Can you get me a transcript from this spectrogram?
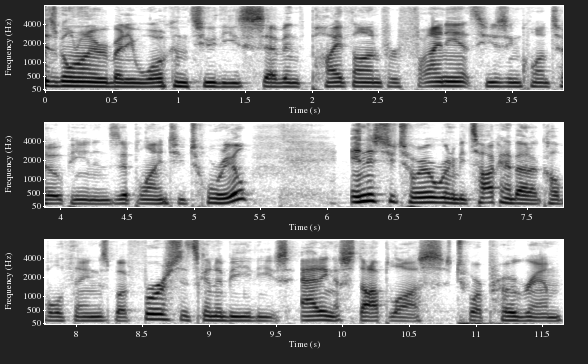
is going on everybody? Welcome to the 7th Python for Finance using Quantopian and Zipline tutorial. In this tutorial we're going to be talking about a couple of things, but first it's going to be these adding a stop loss to our program.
